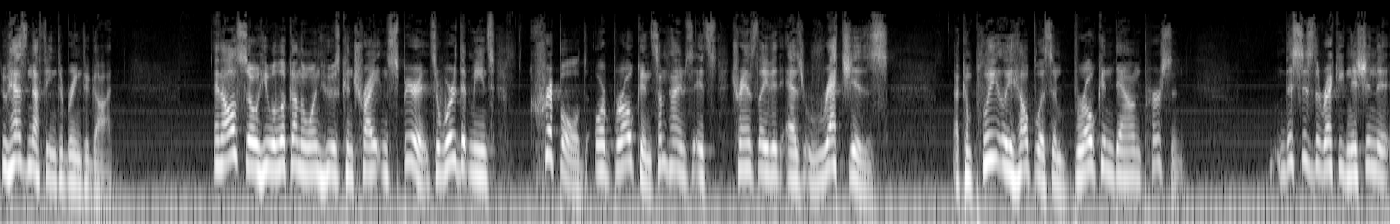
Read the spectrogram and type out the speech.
who has nothing to bring to God. And also, he will look on the one who is contrite in spirit. It's a word that means crippled or broken. Sometimes it's translated as wretches, a completely helpless and broken down person. This is the recognition that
